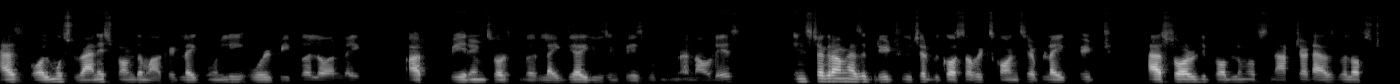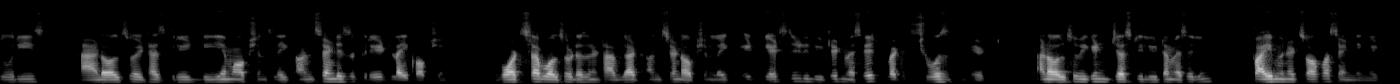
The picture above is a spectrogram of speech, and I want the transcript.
has almost vanished from the market. Like only old people or like our parents or uh, like they are using Facebook nowadays. Instagram has a great future because of its concept. Like it has solved the problem of Snapchat as well of stories, and also it has great DM options. Like unsend is a great like option. WhatsApp also doesn't have that unsend option. Like it gets the deleted message, but it shows it and also we can just delete a message in five minutes of us sending it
